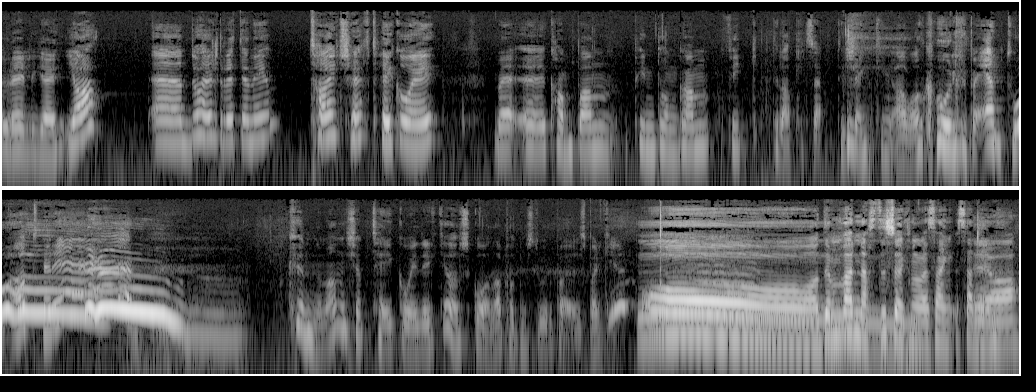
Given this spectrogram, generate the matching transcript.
Veldig gøy. Ja, eh, du har helt rett, Jenny. Thai Chef Takeaway med eh, Kampan Pintongkam fikk tillatelse til skjenking av alkoholgruppe 1, 2 og 3. Kunne man kjøpt takeaway-drikke og skåla på den store pa- sparken? Oh, det må være neste søknad jeg sen- sender inn. Ja.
